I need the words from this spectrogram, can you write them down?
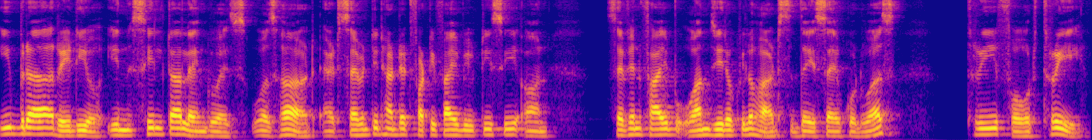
Ibra Radio in Silta language was heard at 1745 UTC on 7510 kHz. The SI code was 343.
